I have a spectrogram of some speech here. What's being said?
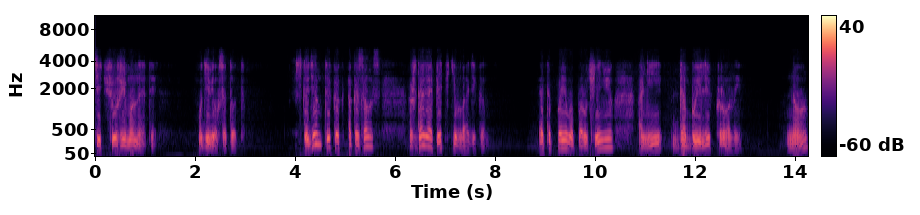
ці чужі монети?» — удивился тот. Студенты, как оказалось, ждали опять-таки Владика. Это по его поручению они добыли кроны. Но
